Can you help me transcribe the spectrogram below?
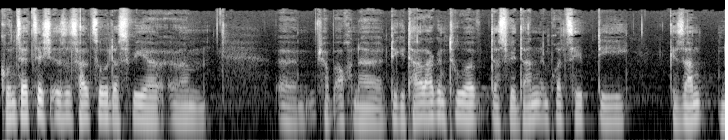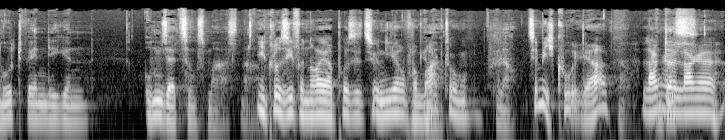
Grundsätzlich ist es halt so, dass wir ähm, ich habe auch eine Digitalagentur, dass wir dann im Prinzip die gesamt notwendigen Umsetzungsmaßnahmen. Inklusive neuer Positionierung, Vermarktung. Genau, genau. Ziemlich cool, ja. ja. Lange, das, lange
